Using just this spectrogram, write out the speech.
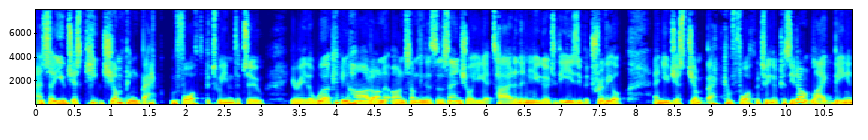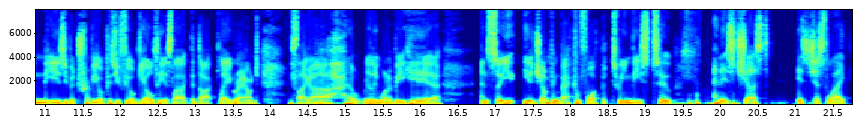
And so you just keep jumping back and forth between the two. You're either working hard on, on something that's essential, you get tired, and then you go to the easy but trivial, and you just jump back and forth between them because you don't like being in the easy but trivial because you feel guilty. It's like the dark playground. It's like, ah, I don't really want to be here. And so you, you're jumping back and forth between these two. And it's just, it's just like,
